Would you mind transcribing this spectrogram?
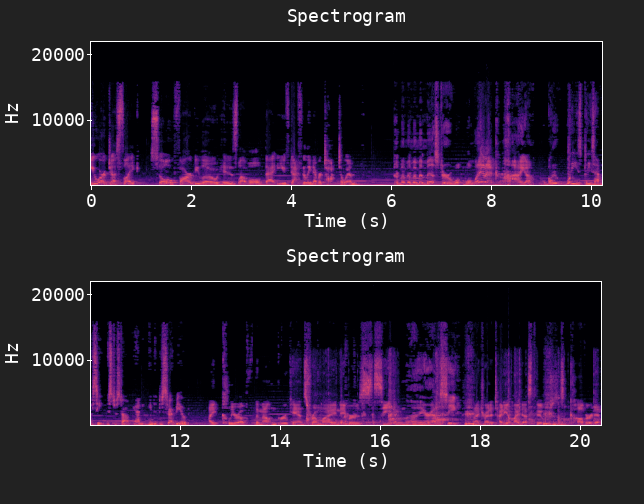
you are just like so far below his level that you've definitely never talked to him Mr. Wolanek. Hi, um, what, what, Please, please have a seat, Mr. Starling. I didn't mean to disturb you. I clear up the Mountain Brew cans from my neighbor's seat, and uh, here, have a seat. and I try to tidy up my desk too, which is just covered in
